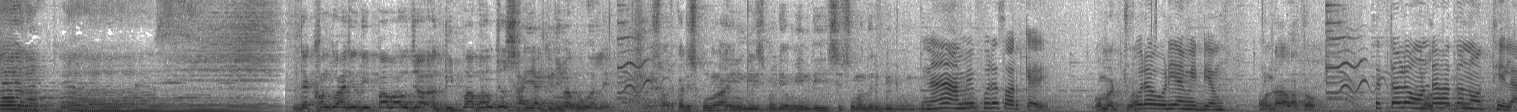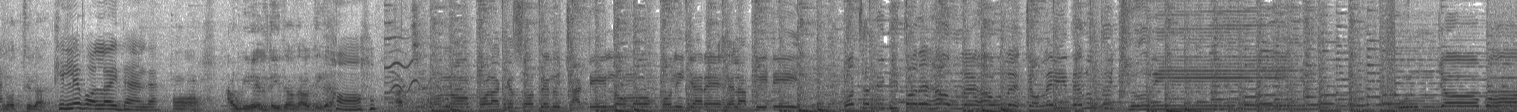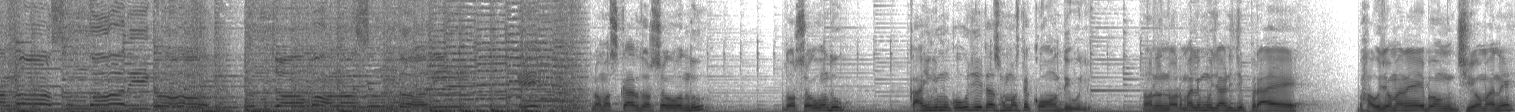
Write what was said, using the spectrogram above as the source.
ଦେଖନ୍ତୁ ଆଜି ଦୀପା ଭାଉଜ ଦୀପା ଭାଉଜ ସାୟା କିଣିବାକୁ ଗଲେ ସରକାରୀ ସ୍କୁଲ ନା ଇଂଲିଶ ମିଡିୟମ ହିନ୍ଦୀ ଶିଶୁ ମନ୍ଦିର ନା ଆମେ ପୁରା ସରକାରୀ ଗଭର୍ଣ୍ଣମେଣ୍ଟ ଛୁଆ ପୁରା ଓଡ଼ିଆ ମିଡିୟମ ଅଣ୍ଡା ଭାତ ସେତେବେଳେ ଅଣ୍ଡା ଭାତ ନଥିଲା ନଥିଲା ଥିଲେ ଭଲ ହେଇଥାନ୍ତା ହଁ ଆଉ କି ହେଲ୍ଥ ହେଇଥାନ୍ତା ଅଧିକା ହଁ ଆଚ୍ଛା କଳା କେଶ ଦେଲୁ ଛାଟି ଲୋମ କଲିଜାରେ ହେଲା ପିଟି ମୋ ଛାତି ଭିତରେ ହାଉଲେ ହାଉଲେ ଚଲେଇ ଦେଲୁ ତୁ ଛୁରୀ বন সুন্দরী গো কুঞ্জ বন সুন্দরী নমস্কার দর্শক বন্ধু দর্শক বন্ধু কাহিকি মু কହୁଛି এটা ସମସ୍ତେ କହନ୍ତି ବୋଲି ନହେଲେ ନର୍ମାଲି ମୁଁ ଜାଣିଛି ପ୍ରାୟ ଭାଉଜମାନେ ଏବଂ ଝିଅମାନେ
